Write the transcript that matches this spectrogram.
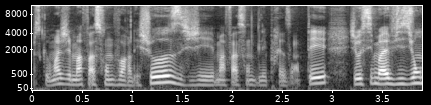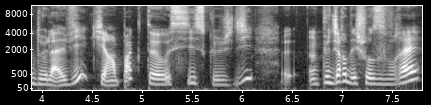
Parce que moi, j'ai ma façon de voir les choses, j'ai ma façon de les présenter, j'ai aussi ma vision de la vie qui impacte aussi ce que je dis. Euh, on peut dire des choses vraies,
